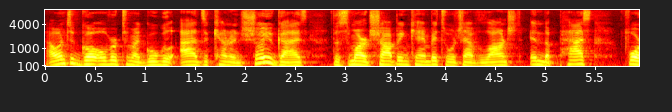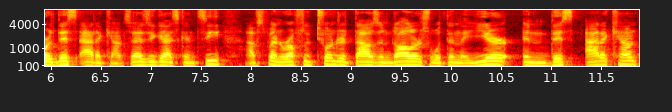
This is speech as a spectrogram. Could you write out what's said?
I want to go over to my Google Ads account and show you guys the smart shopping campaigns which I've launched in the past for this ad account. So as you guys can see, I've spent roughly $200,000 within a year in this ad account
